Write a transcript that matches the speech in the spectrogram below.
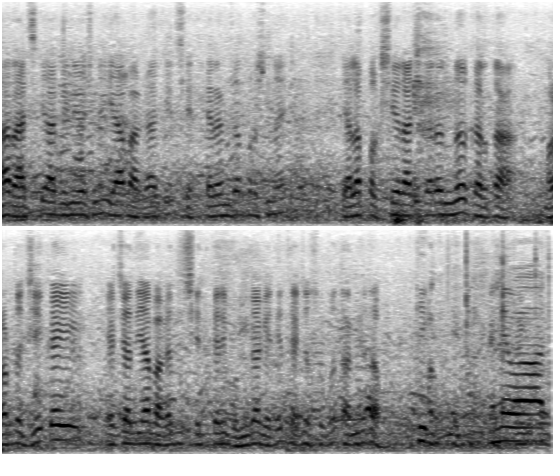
हा राजकीय अभिनिवेश नाही या भागातील शेतकऱ्यांचा प्रश्न आहे. याला पक्षीय राजकारण न करता मला वाटतं जे काही याच्यात या भागातील शेतकरी भूमिका घेतील त्याच्यासोबत आम्ही राहू. ठीक धन्यवाद.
